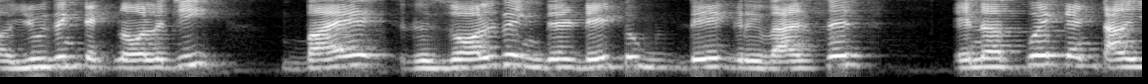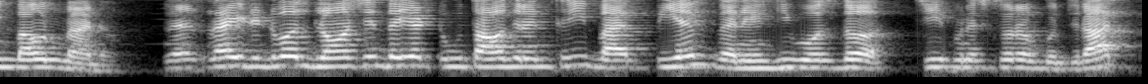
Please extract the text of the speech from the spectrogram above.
uh, using technology by resolving their day-to-day -day grievances in a quick and time-bound manner. Right? It was launched in the year 2003 by PM when he was the Chief Minister of Gujarat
